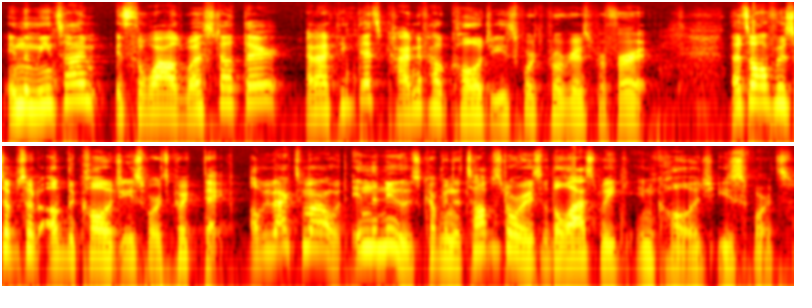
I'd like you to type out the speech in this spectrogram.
In the meantime, it's the Wild West out there, and I think that's kind of how college esports programs prefer it. That's all for this episode of the College Esports Quick Take. I'll be back tomorrow with In the News covering the top stories of the last week in college esports.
